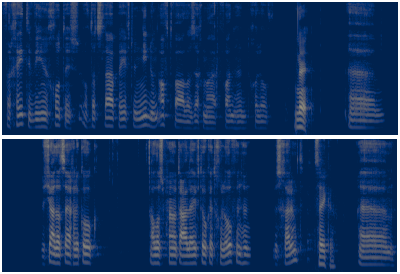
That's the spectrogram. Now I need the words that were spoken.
vergeten wie hun God is. Of dat slapen heeft hun niet doen afdwalen, zeg maar, van hun geloof. Nee. Um, dus ja, dat is eigenlijk ook... Allah subhanahu wa ta'ala heeft ook het geloof in hun beschermd. Zeker. Um,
